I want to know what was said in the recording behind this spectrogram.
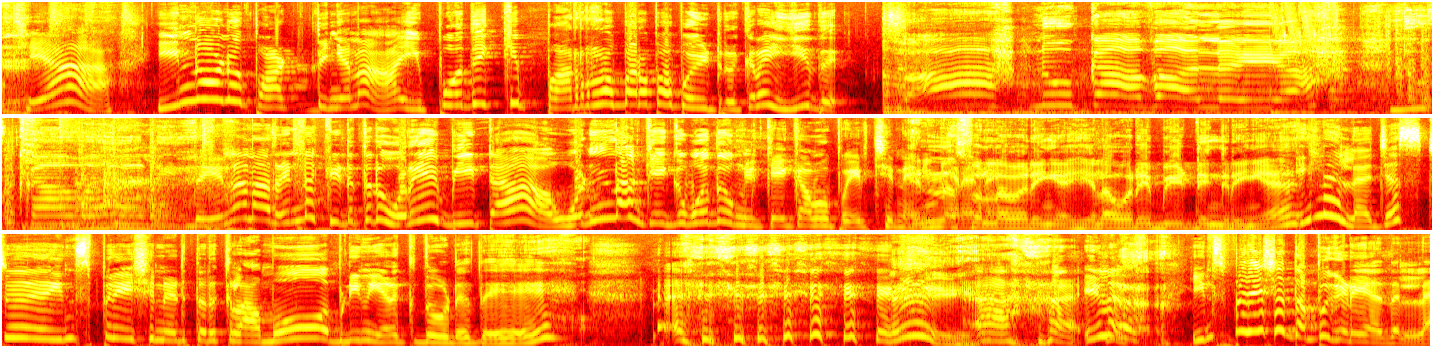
ஓகேயா இன்னொன்னு பாத்தீங்கன்னா இப்போதைக்கு பரபரப்பா போயிட்டு இருக்கிற இது. வா நூ காவாலையா நூ காவாலை இது என்னன்னா ரெண்டு கிட்டத்தட்ட ஒரே பீட்டா ஒன்னா கேட்கும் போது உங்களுக்கு கேட்காம போயிடுச்சுன்னு என்ன. சொல்ல வரீங்க? இல்ல ஒரே பீட்டுங்கிறீங்க இல்ல இல்ல ஜஸ்ட் இன்ஸ்பிரேஷன் எடுத்திருக்கலாமோ அப்படின்னு எனக்கு. இல்ல இன்ஸ்பிரேஷன் தப்பு கிடையாதுல்ல.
